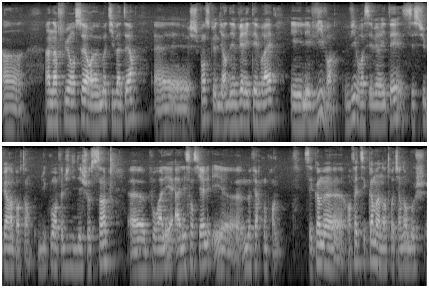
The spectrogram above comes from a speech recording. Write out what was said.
un, un, influenceur motivateur, je pense que dire des vérités vraies et les vivre, vivre ces vérités, c'est super important. Du coup, en fait, je dis des choses simples pour aller à l'essentiel et me faire comprendre. C'est comme, en fait, c'est comme un entretien d'embauche.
